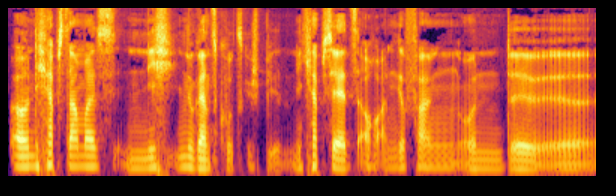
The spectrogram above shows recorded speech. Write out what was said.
Und ich habe es damals nicht nur ganz kurz gespielt. Ich habe es ja jetzt auch angefangen und äh,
